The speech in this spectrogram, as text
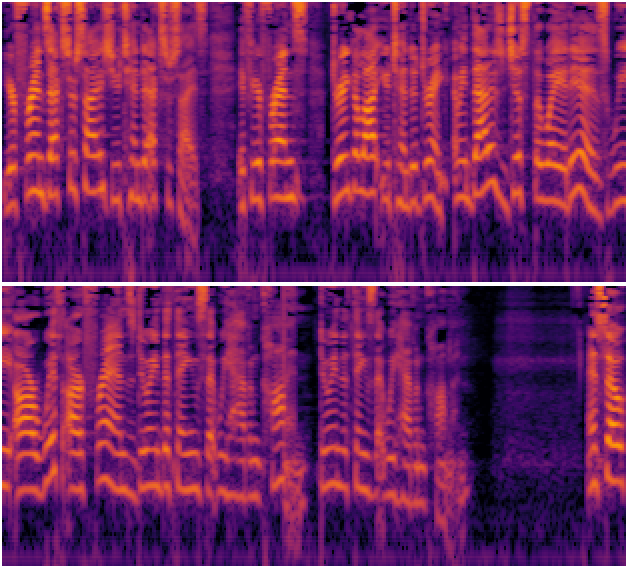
your friends exercise, you tend to exercise. If your friends drink a lot, you tend to drink. I mean, that is just the way it is. We are with our friends doing the things that we have in common, doing the things that we have in common. And so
